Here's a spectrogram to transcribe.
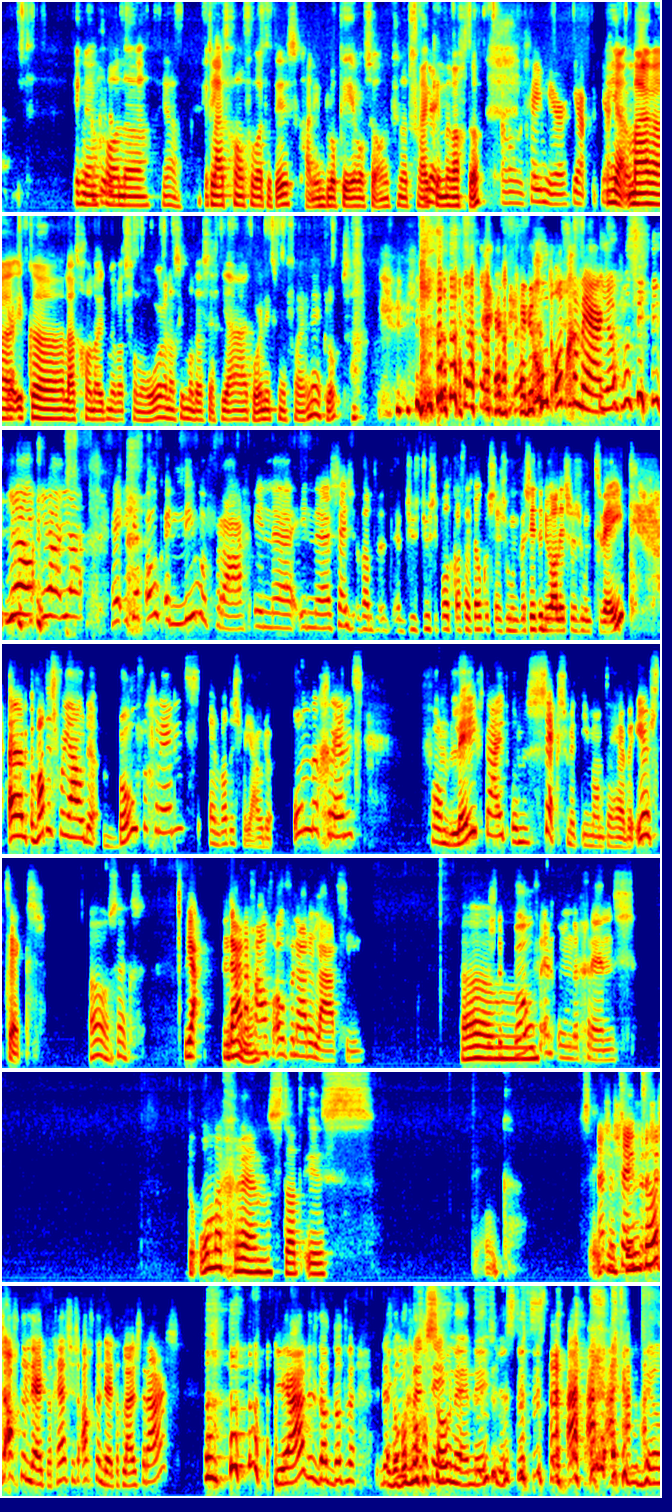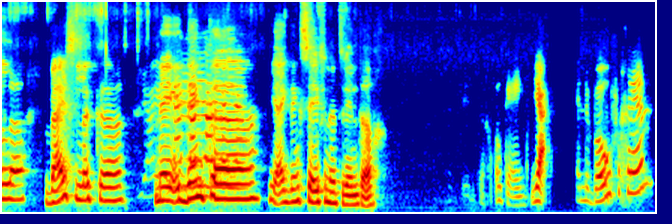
Ik neem gewoon, eh, ja, ik laat het gewoon voor wat het is. Ik ga niet blokkeren of zo. Ik vind dat vrij Nee. kinderachtig. Oh, same here. Ja, ja, Ja, maar eh, Ja. ik eh, laat gewoon nooit meer wat van me horen. En als iemand daar zegt, ja, ik hoor niks meer van je. Nee, klopt. heb, heb je goed opgemerkt? Ja, precies. Ja, ja, ja. Hey, ik heb ook een nieuwe vraag in, eh in eh, seizoen, want het Juicy, Podcast heeft ook een seizoen. We zitten nu al in seizoen 2. wat is voor jou de bovengrens en wat is voor jou de ondergrens van leeftijd om seks met iemand te hebben? Eerst seks. Oh, seks. En daarna Oeh. gaan we over naar relatie. Dus de Ehm, boven- en ondergrens. De ondergrens, dat is, ik denk, En ze is, 27. zeven, ze is 38, hè? Ze is 38, luisteraars. ja, dus dat, dat we... De ik heb ook nog een zonen en neefjes. Dus ik moet heel eh, wijselijk... eh, nee, ik denk, ja, ja, ja, ik denk 27. Oké, ja. En de bovengrens?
